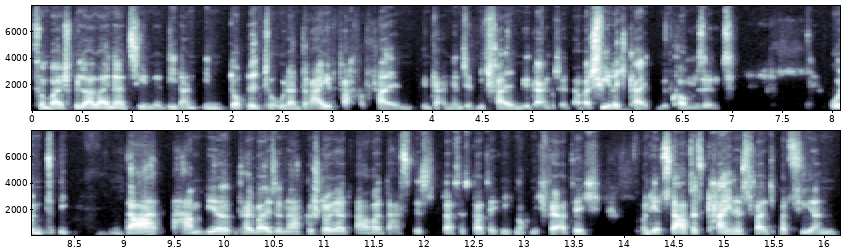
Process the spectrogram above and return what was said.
zum Beispiel Alleinerziehende, die dann in doppelte oder dreifache Fallen gegangen sind, nicht Fallen gegangen sind, aber Schwierigkeiten gekommen sind. Und da haben wir teilweise nachgesteuert, aber das ist, das ist tatsächlich noch nicht fertig. Und jetzt darf es keinesfalls passieren,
